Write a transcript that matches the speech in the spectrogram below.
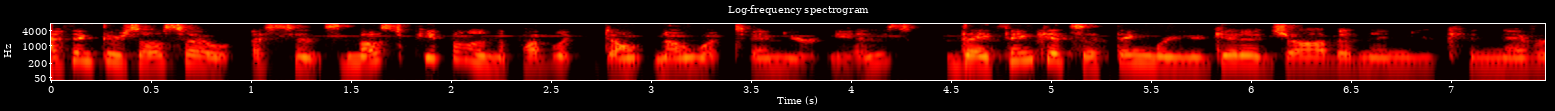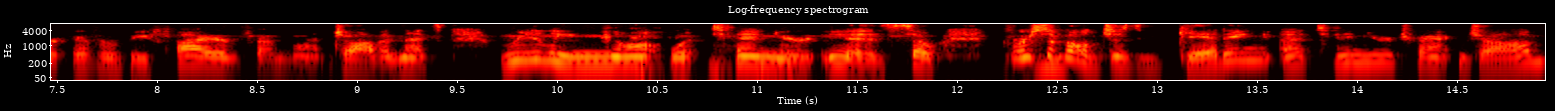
I think there's also a sense most people in the public don't know what tenure is. They think it's a thing where you get a job and then you can never ever be fired from that job. And that's really not what tenure is. So, first of all, just getting a tenure track job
